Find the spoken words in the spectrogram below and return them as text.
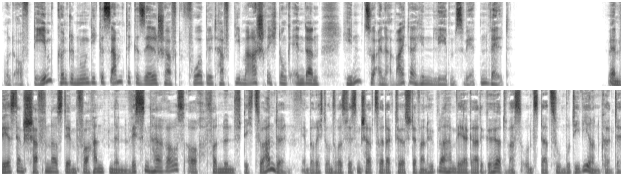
und auf dem könnte nun die gesamte Gesellschaft vorbildhaft die Marschrichtung ändern, hin zu einer weiterhin lebenswerten Welt. Werden wir es denn schaffen, aus dem vorhandenen Wissen heraus auch vernünftig zu handeln? Im Bericht unseres Wissenschaftsredakteurs Stefan Hübner haben wir ja gerade gehört, was uns dazu motivieren könnte.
